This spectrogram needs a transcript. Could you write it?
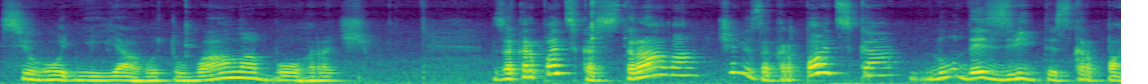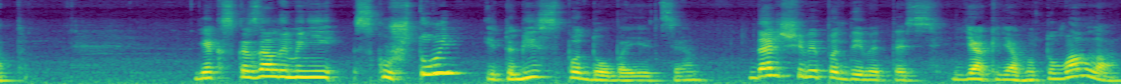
Сьогодні я готувала бограч. Закарпатська страва, чи не закарпатська, ну, десь звідти з Карпат. Як сказали мені, скуштуй і тобі сподобається. Далі ви подивитесь, як я готувала,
